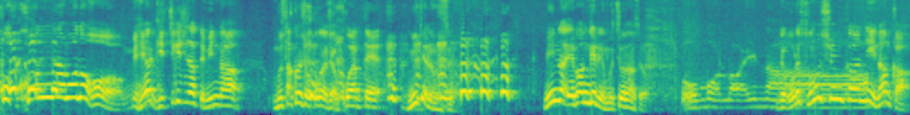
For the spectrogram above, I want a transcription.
ここんなものを部屋ぎっちぎちだってみんなむさ苦しい男たちがこうやって見てるんですよみんなエヴァンゲリオンに夢中なんですよおもろいなで俺その瞬間になんか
